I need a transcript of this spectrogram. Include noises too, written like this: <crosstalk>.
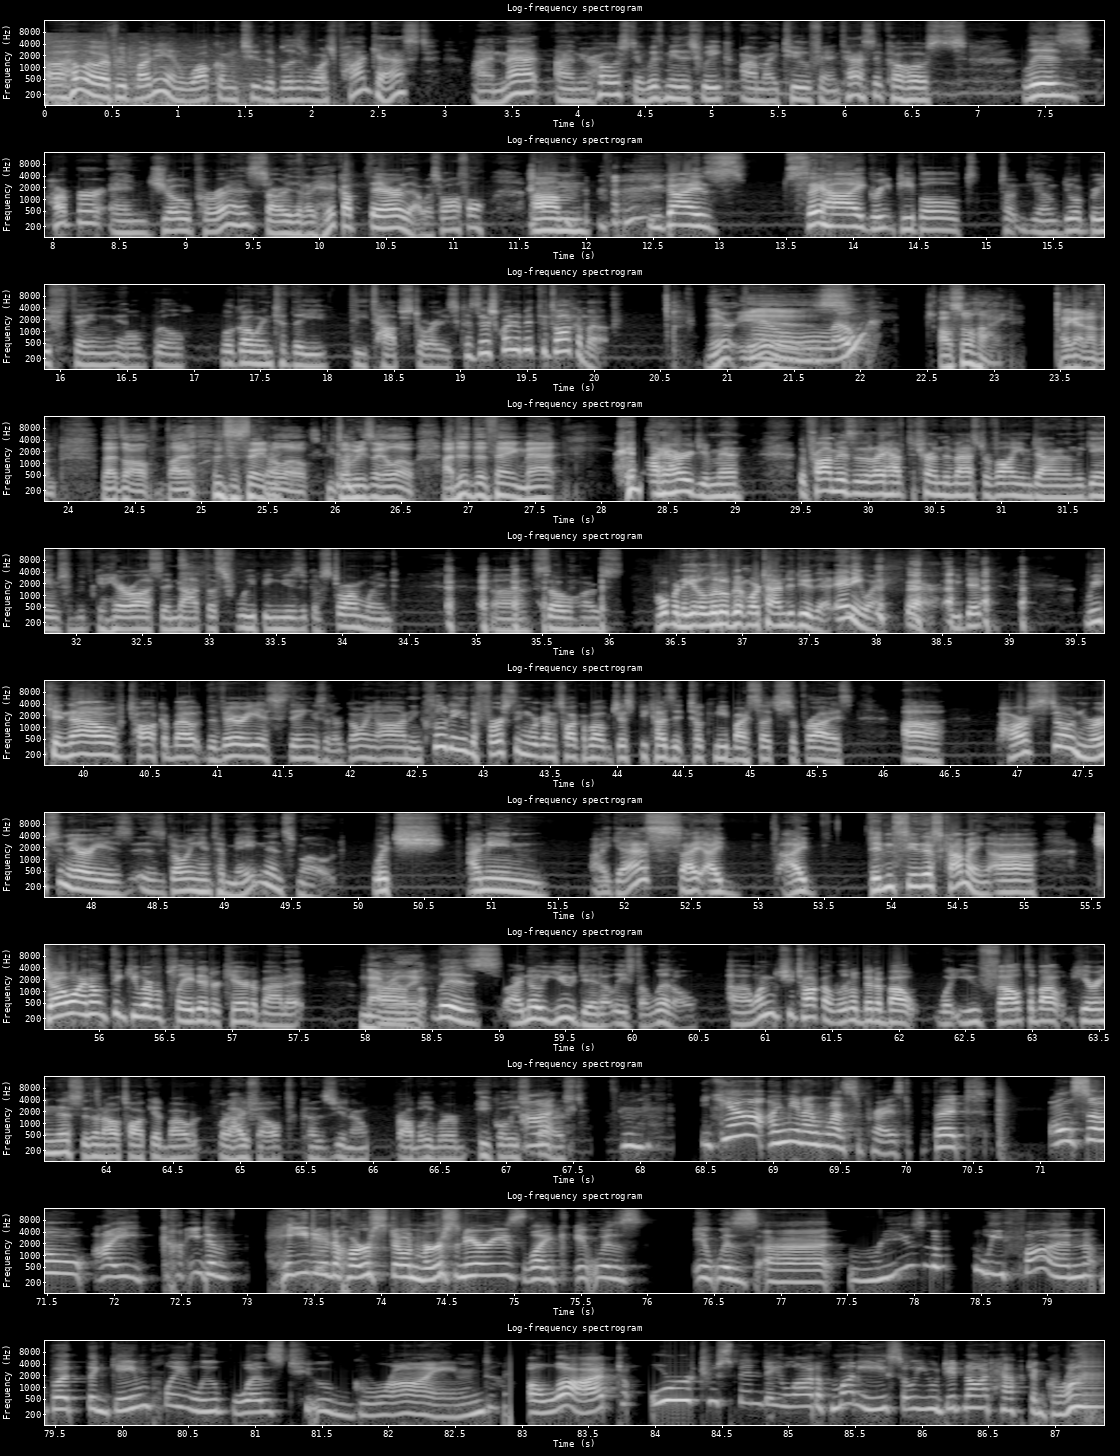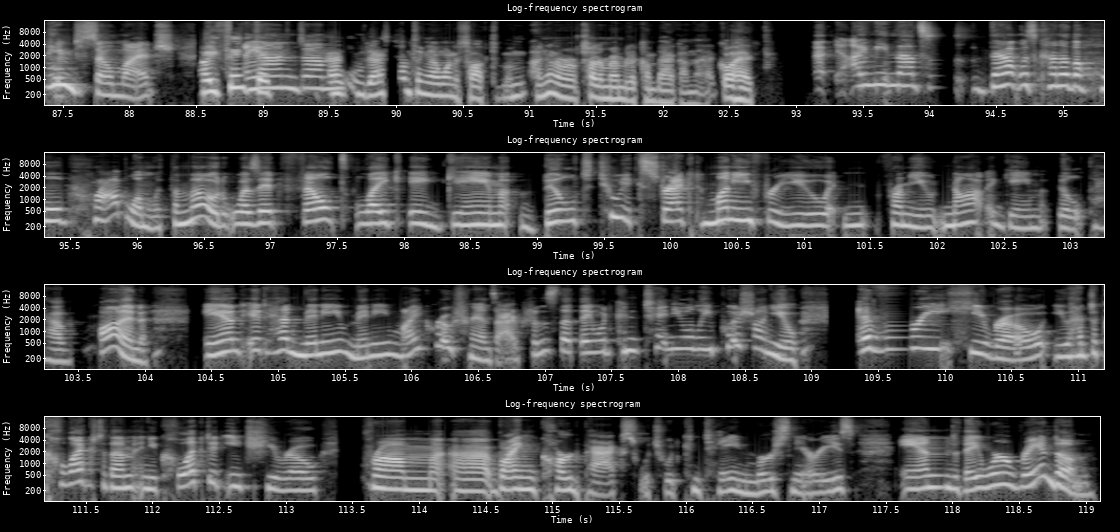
Uh, hello, everybody, and welcome to the Blizzard Watch podcast. I'm Matt. I'm your host, and with me this week are my two fantastic co-hosts, Liz Harper and Joe Perez. Sorry that I hiccuped there; that was awful. Um, <laughs> you guys say hi, greet people, t- you know, do a brief thing. And we'll we'll, we'll go into the the top stories because there's quite a bit to talk about. There is. Hello? Also, hi. I got nothing. That's all. I'm just saying hello. You told me to say hello. I did the thing, Matt. <laughs> I heard you, man. The problem is that I have to turn the master volume down in the game so people can hear us and not the sweeping music of Stormwind. <laughs> Uh, so I was hoping to get a little bit more time to do that. Anyway, <laughs> there we did. We can now talk about the various things that are going on, including the first thing we're going to talk about, just because it took me by such surprise. Uh, Hearthstone Mercenaries is going into maintenance mode, which I mean, I guess I I, I didn't see this coming. Uh, Joe, I don't think you ever played it or cared about it. Not Uh, really. but Liz, I know you did at least a little. Uh, why don't you talk a little bit about what you felt about hearing this, and then I'll talk about what I felt because you know probably we're equally surprised. Yeah, I mean, I was surprised, but also I kind of hated Hearthstone Mercenaries. Like it was, it was uh reasonably fun, but the gameplay loop was to grind a lot or to spend a lot of money, so you did not have to <laughs> grind so much. I think that, And um, that- that's something I want to talk to. I'm going to try to remember to come back on that. Go ahead. I- I mean that's that was kind of the whole problem with the mode was it felt like a game built to extract money for you from you not a game built to have fun. And it had many many microtransactions that they would continually push on you. Every hero you had to collect them and you collected each hero from uh, buying card packs which would contain mercenaries and they were random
